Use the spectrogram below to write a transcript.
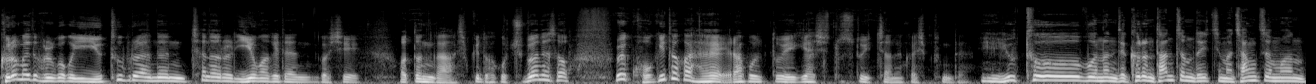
그럼에도 불구하고 이 유튜브라는 채널을 이용하게 된 것이 어떤가 싶기도 하고 주변에서 왜 거기다가 해라고 또 얘기하실 수도 있지 않을까 싶은데. 이 유튜브는 이제 그런 단점도 있지만 장점은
